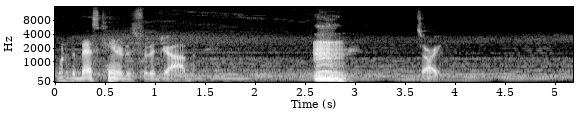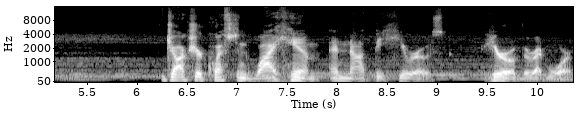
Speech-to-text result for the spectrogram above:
one of the best candidates for the job. Sorry. Joxer questioned why him and not the heroes, hero of the Red War.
